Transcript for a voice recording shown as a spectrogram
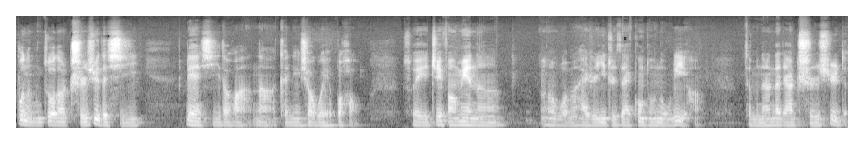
不能做到持续的习练习的话，那肯定效果也不好。所以这方面呢，嗯，我们还是一直在共同努力哈，怎么能让大家持续的，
